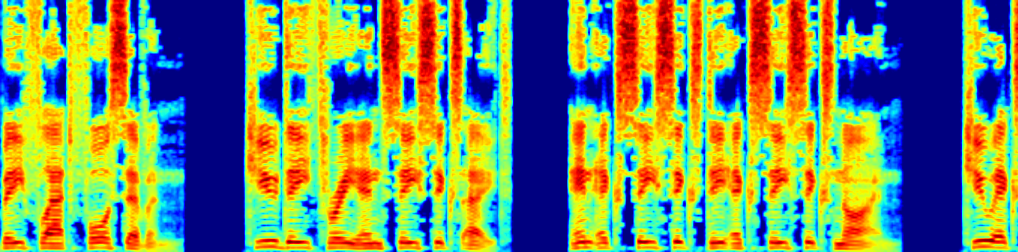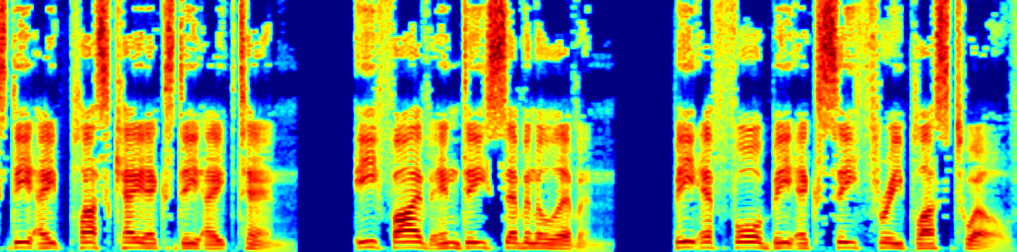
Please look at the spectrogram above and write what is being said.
B flat 47. QD3NC68, NXC6DXC69, QXD8 plus KXD810, E5ND711, BF4BXC3 plus 12,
